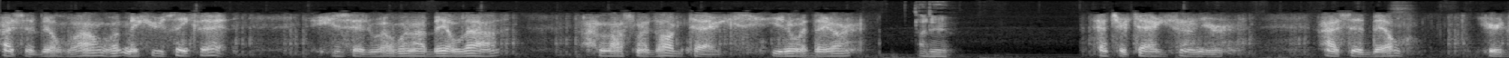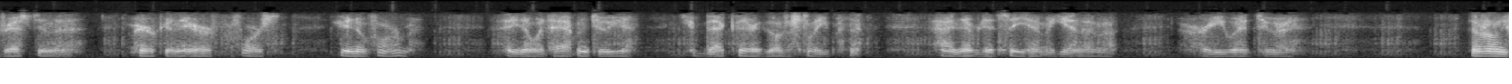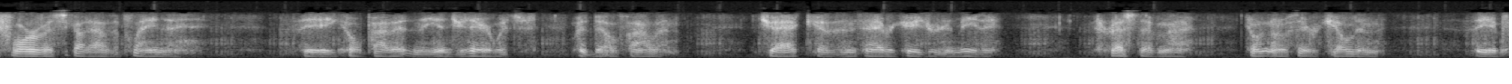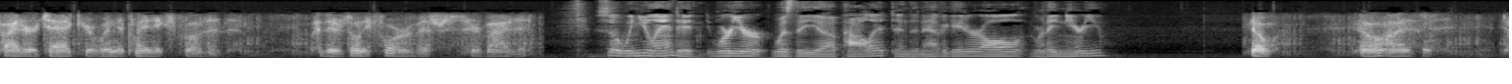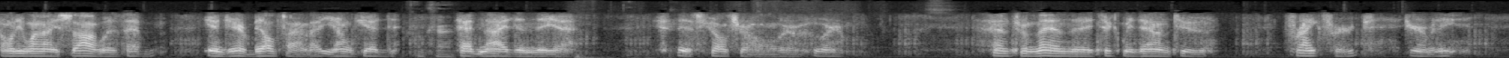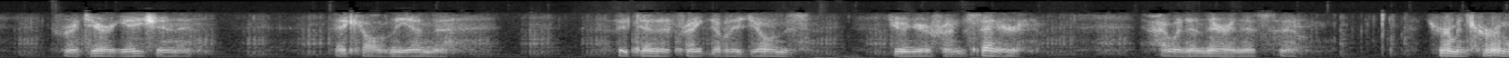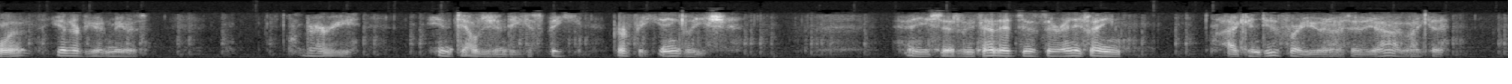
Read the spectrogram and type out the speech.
I said, Bill, well, what makes you think that? He said, well, when I bailed out, I lost my dog tags. You know what they are? I do. That's your tags on your. I said, Bill, you're dressed in the American Air Force uniform. You know what happened to you. Get back there and go to sleep. I never did see him again. I don't know where he went to. I, there were only four of us got out of the plane. The, the co-pilot and the engineer, which was Bill Fallon, Jack, uh, the navigator, and me. The, the rest of them, I don't know if they were killed in the fighter attack or when the plane exploded. But there's only four of us survived it. So when you landed, were your was the uh, pilot and the navigator all were they near you? No, no. I, the only one I saw was that engineer Fallon, that young kid Okay. that night in the uh, in this culture hall where we were. And from then they took me down to Frankfurt, Germany, for interrogation. And they called me in. Uh, Lieutenant Frank W. Jones, Jr., front and center. I went in there, and this uh, German colonel interviewed me was very intelligent. He could speak perfect English. And he said, Lieutenant, is there anything I can do for you? And I said, Yeah, I'd like a,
